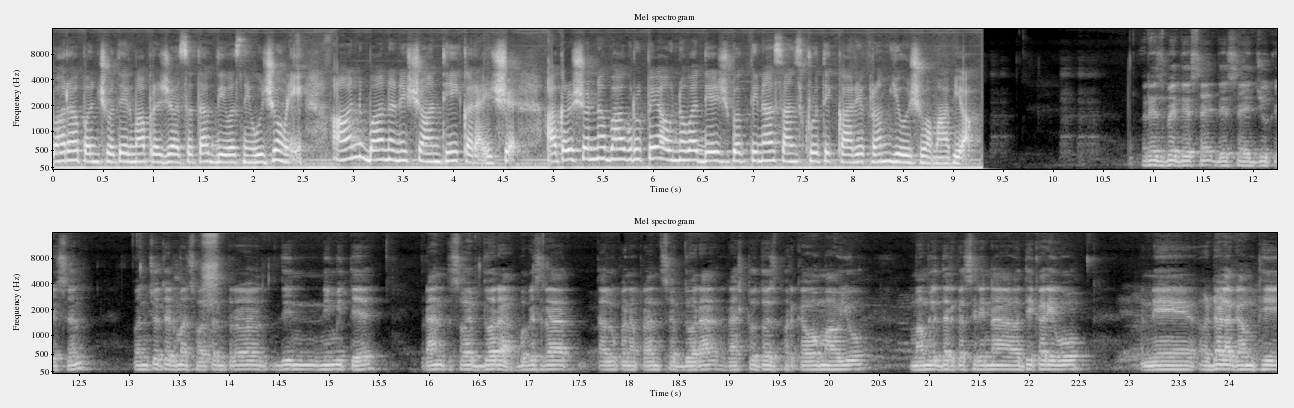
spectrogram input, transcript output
દ્વારા પંચોતેરમાં પ્રજાસત્તાક દિવસની ઉજવણી આન બાન અને શાંતિ કરાઈ છે. આકર્ષણના ભાગરૂપે અવનવા દેશભક્તિના સાંસ્કૃતિક કાર્યક્રમ યોજવામાં આવ્યા. રેશભાઈ દેસાઈ દેસાઈ એજ્યુકેશન. પંચોતેરમાં સ્વાતંત્ર્ય દિન નિમિત્તે પ્રાંત સાહેબ દ્વારા બગસરા તાલુકાના પ્રાંત સાહેબ દ્વારા રાષ્ટ્રધ્વજ ફરકાવવામાં આવ્યો. મામલેદાર કચેરીના અધિકારીઓ અને અડાળા ગામથી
